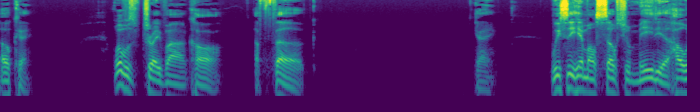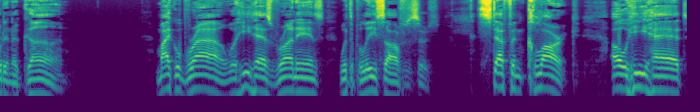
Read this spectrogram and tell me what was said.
okay. What was Trayvon called? A thug. Okay. We see him on social media holding a gun. Michael Brown, well, he has run ins with the police officers. Stephon Clark, oh, he had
